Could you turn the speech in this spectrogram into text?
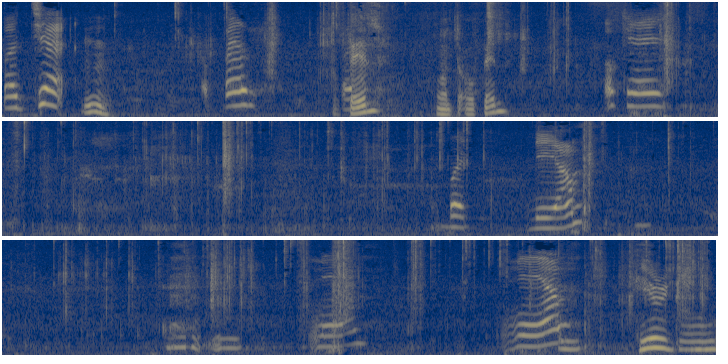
Budget. Mm. Open. Open. Want to open? Okay. But damn. Damn. Damn. Here we go.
